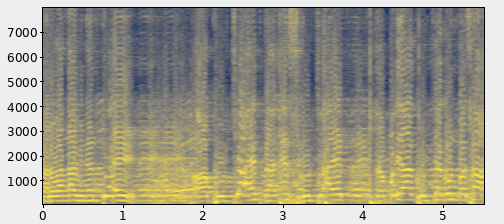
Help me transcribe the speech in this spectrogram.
सर्वांना विनंती आहे. खुर्च्या आहेत बॅलन्स खुर्च्या आहेत. कृपया खुर्च्या घेऊन बसा.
